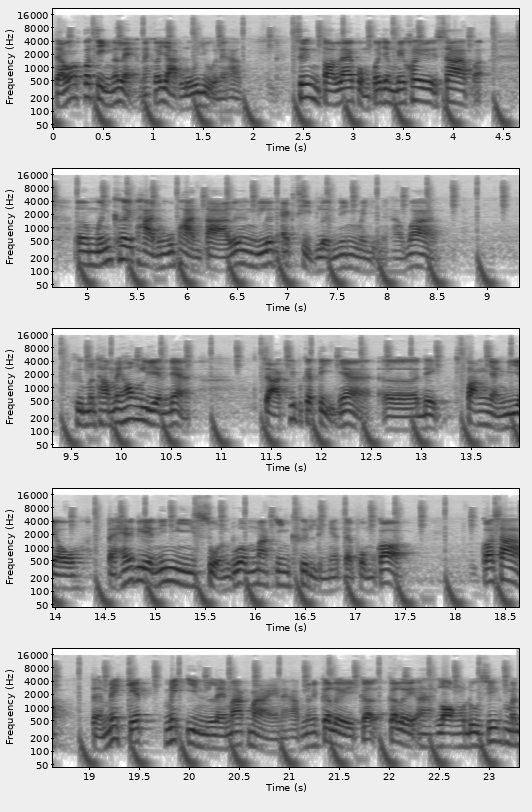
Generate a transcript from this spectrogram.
แต่ว่าก็จริงนั่นแหละนะก็อยากรู้อยู่นะครับ ซึ่งตอนแรกผมก็ยังไม่ค่อยทราบอะเออเหมือนเคยผ่านหูผ่านตาเรื่องเรื่อง active learning มาอยู่นะครับว่า คือมันทำให้ห้องเรียนเนี่ยจากที่ปกติเนี่ยเเด็กฟังอย่างเดียว แต่ให้นักเรียนนี่มีส่วนร่วมมากยิ่งขึ้นอะไรเงี้ยแต่ผมก็ก็ทราบแต่ไม่เก็ตไม่อินอะไรมากมายนะครับนั่นก็เลยก็ก็เลยอลองมาดูซิมัน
